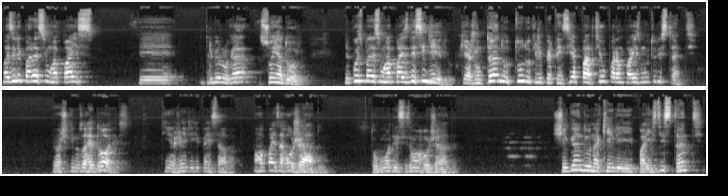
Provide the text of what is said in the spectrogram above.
Mas ele parece um rapaz, eh, em primeiro lugar, sonhador. Depois parece um rapaz decidido, porque juntando tudo que lhe pertencia, partiu para um país muito distante. Eu acho que nos arredores tinha gente que pensava, é um rapaz arrojado, tomou uma decisão arrojada. Chegando naquele país distante,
